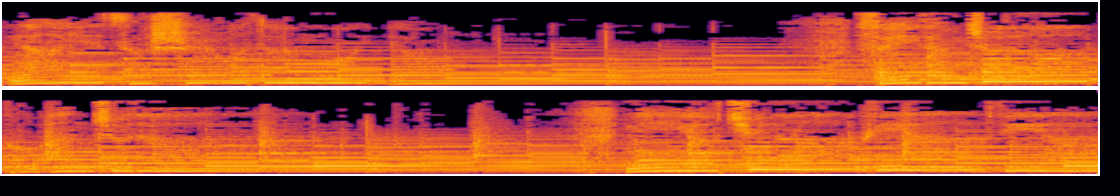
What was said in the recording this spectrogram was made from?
那也曾是我的模样。沸腾着的，不安着的。你要去哪？Via Via，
